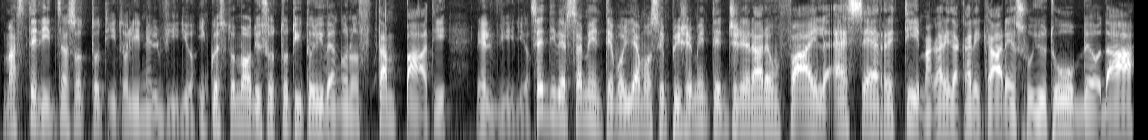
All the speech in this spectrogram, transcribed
masterizza sottotitoli nel video. In questo modo i sottotitoli vengono stampati nel video. Se diversamente vogliamo semplicemente generare un file SRT, magari da caricare su YouTube o da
